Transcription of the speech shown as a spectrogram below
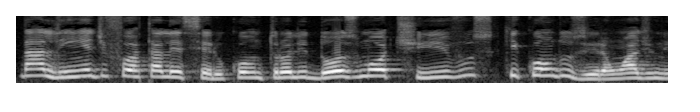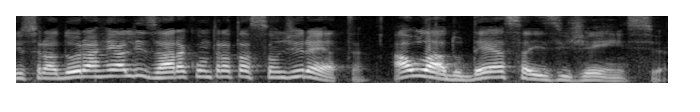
na linha de fortalecer o controle dos motivos que conduziram o administrador a realizar a contratação direta. Ao lado dessa exigência,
